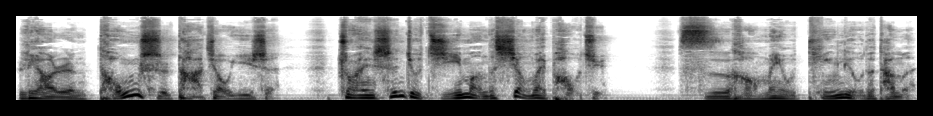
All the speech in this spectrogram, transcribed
两人同时大叫一声，转身就急忙的向外跑去，丝毫没有停留的他们，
